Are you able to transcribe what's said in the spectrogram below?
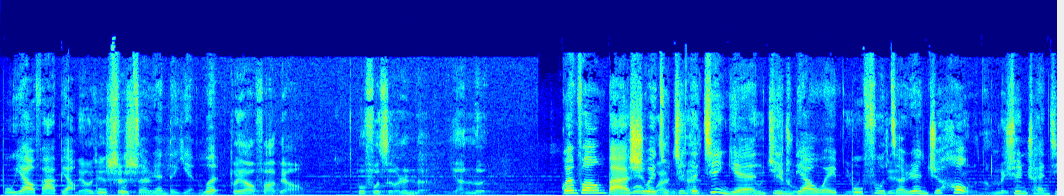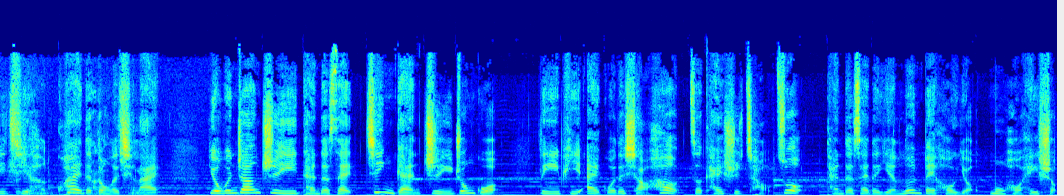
不要发表不负责任的言论。不要发表不负责任的言论。官方把世卫组织的禁言定调为不负责任之后，宣传机器很快的动了起来。有文章质疑谭德赛竟敢质疑中国，另一批爱国的小号则开始炒作谭德赛的言论背后有幕后黑手。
